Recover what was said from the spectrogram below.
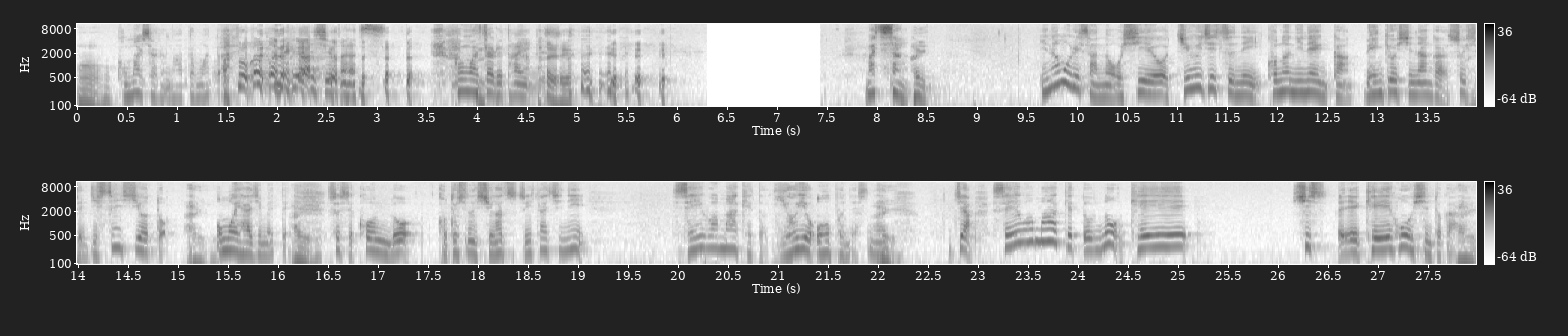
うん。コマーシャルの頭またお願いします。コマーシャルタイムです。町さんはい、稲森さんの教えを忠実にこの2年間勉強しながらそして実践しようとはい。思い始めて、はい。そして今度今年の4月1日に清和マーケットいよいよオープンですね、はい。じゃあ清和マーケットの経営し、えー経営方針とかはい。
